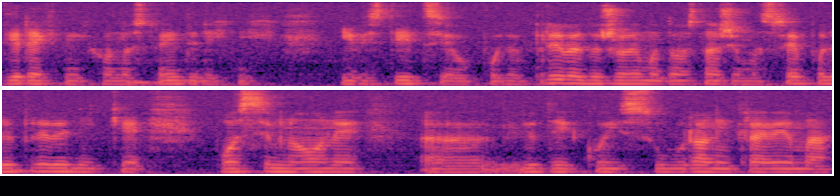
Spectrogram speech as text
direktnih, odnosno indirektnih investicija u poljoprivredu. Želimo da osnažimo sve poljoprivrednike, posebno one uh, ljude koji su u ruralnim krajevima,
